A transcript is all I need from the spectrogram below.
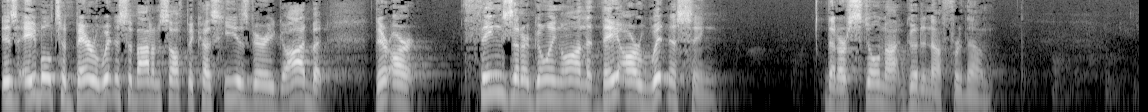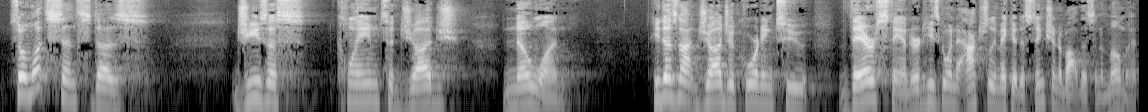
is able to bear witness about himself because he is very God, but there are things that are going on that they are witnessing that are still not good enough for them. So, in what sense does Jesus claim to judge no one? He does not judge according to their standard. He's going to actually make a distinction about this in a moment.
